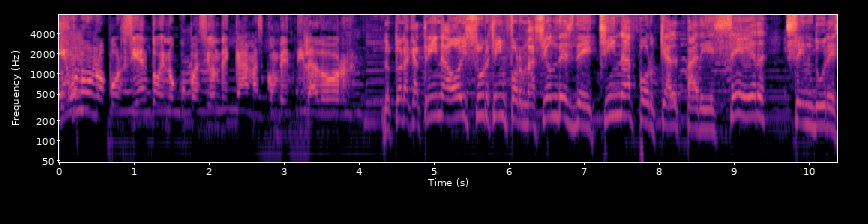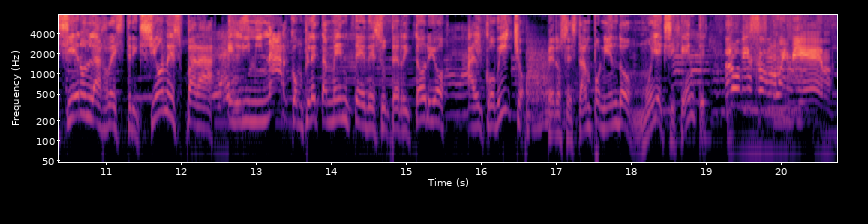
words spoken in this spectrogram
y un 1% en ocupación de camas con ventilador. Doctora Katrina, hoy surge información desde China porque al parecer se endurecieron las restricciones para eliminar completamente de su territorio al cobicho, pero se están poniendo muy exigentes. Lo dices muy bien.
